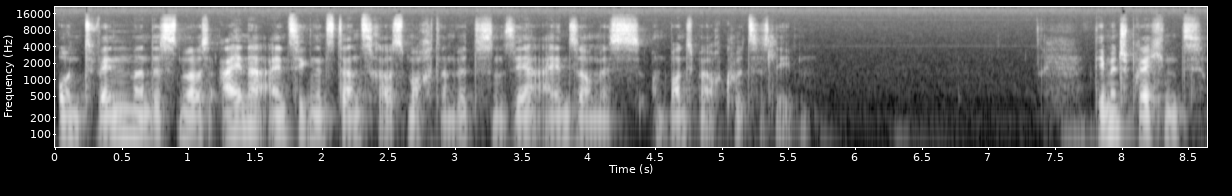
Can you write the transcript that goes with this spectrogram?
Und wenn man das nur aus einer einzigen Instanz raus macht, dann wird es ein sehr einsames und manchmal auch kurzes Leben. Dementsprechend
